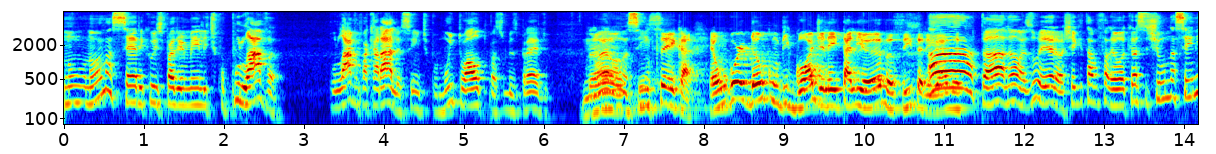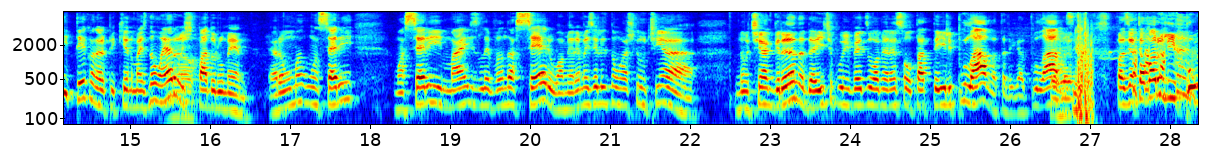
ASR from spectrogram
não, não é uma série que o Spider-Man ele, tipo, pulava. Pulava pra caralho, assim, tipo, muito alto pra subir os prédios. Não, Não era um não assim? sei, cara. É um gordão com bigode, ele é italiano, assim, tá ligado? Ah, tá, não, é zoeira. Eu achei que tava falando. Eu, que eu assisti um na CNT quando era pequeno, mas não era Não. o Spider-Man. Era uma, uma série. Uma série mais levando a sério o Homem-Aranha, mas ele não. Acho que não tinha. Não tinha grana, daí, tipo, em vez do Homem-Aranha soltar a teia, ele pulava, tá ligado? Pulava, Uhum. assim. Fazia até o barulhinho. Pum,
